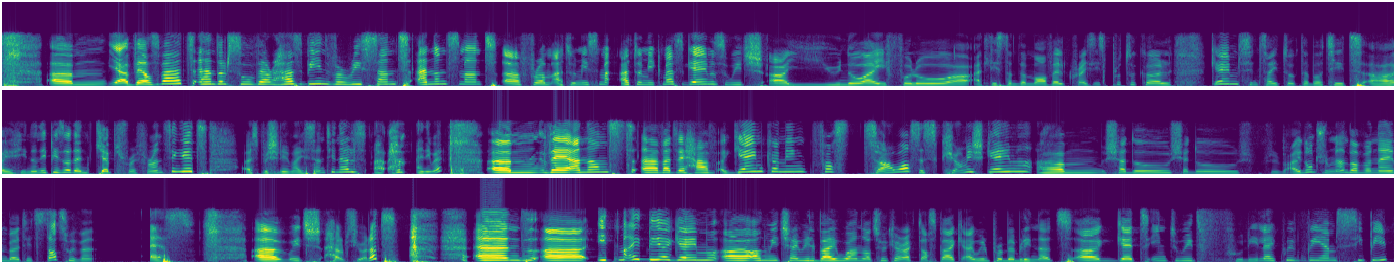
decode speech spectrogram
um, yeah, there's that, and also there has been the recent announcement uh, from Atomic, Atomic Mass Games, which uh, you know I follow uh, at least on the Marvel Crisis Protocol game since I talked about it uh, in an episode and kept referencing it, especially my Sentinels. anyway, um, they announced uh, that they have a game coming for Star Wars, a skirmish game. Um, Shadow, Shadow. I don't remember the name, but it starts with an S, uh, which helps you a lot. and uh, it might be a game uh, on which I will buy one or two characters pack. I will probably not uh, get into it fully like with the MCP.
